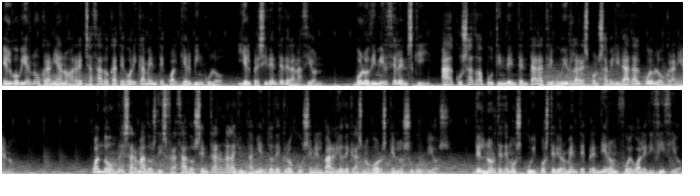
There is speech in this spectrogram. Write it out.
El gobierno ucraniano ha rechazado categóricamente cualquier vínculo, y el presidente de la nación, Volodymyr Zelensky, ha acusado a Putin de intentar atribuir la responsabilidad al pueblo ucraniano. Cuando hombres armados disfrazados entraron al ayuntamiento de Krokus en el barrio de Krasnogorsk en los suburbios del norte de Moscú y posteriormente prendieron fuego al edificio,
